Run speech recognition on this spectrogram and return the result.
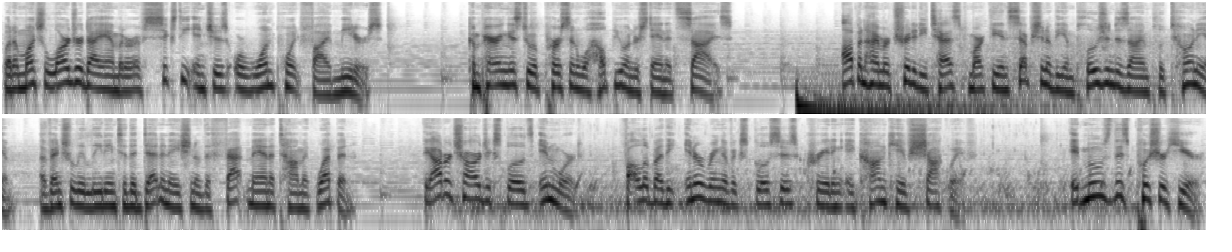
but a much larger diameter of 60 inches or 1.5 meters. Comparing this to a person will help you understand its size. Oppenheimer Trinity test marked the inception of the implosion-designed plutonium, eventually leading to the detonation of the Fat Man atomic weapon, the outer charge explodes inward, followed by the inner ring of explosives creating a concave shockwave. It moves this pusher here,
